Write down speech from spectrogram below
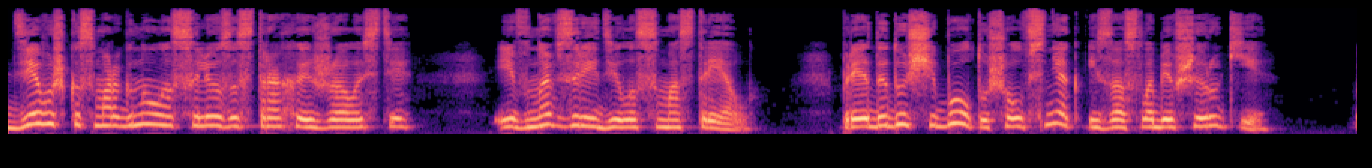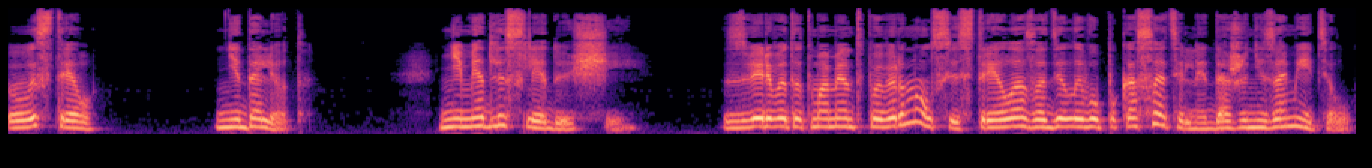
Девушка сморгнула слезы страха и жалости и вновь зарядила самострел. Предыдущий болт ушел в снег из-за ослабевшей руки. Выстрел. Недолет. Немедля следующий. Зверь в этот момент повернулся, и стрела задела его по касательной, даже не заметил.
